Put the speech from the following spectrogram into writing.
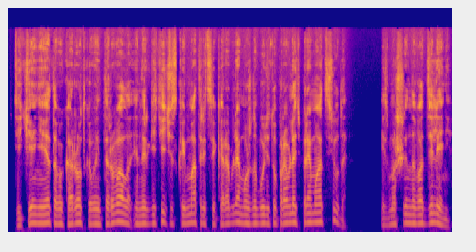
В течение этого короткого интервала энергетической матрицей корабля можно будет управлять прямо отсюда, из машинного отделения.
